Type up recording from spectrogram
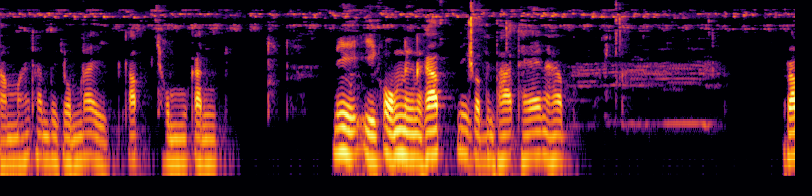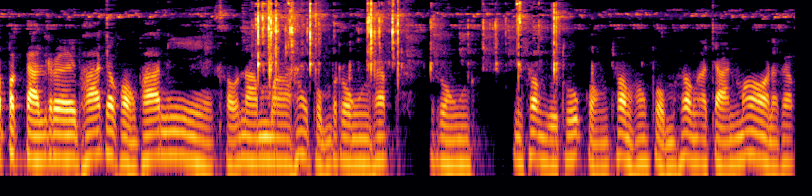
นำมาให้ท่านผู้ชมได้รับชมกัน นี่อีกองค์หนึ่งนะครับ นี่ก็เป็นพระแท้นะครับ รับประกันเลยพระเจ้าของพระนี่เขานำมาให้ผมลงครับลงในช่อง YouTube ของช่องของผมช่องอาจารย์หม้อนะครับ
